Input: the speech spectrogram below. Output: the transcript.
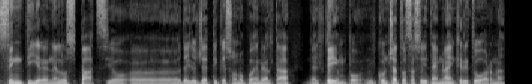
sentire nello spazio uh, degli oggetti che sono poi in realtà nel tempo, il concetto stesso di timeline che ritorna.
